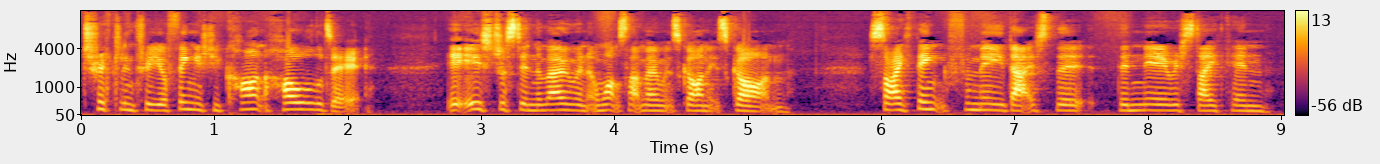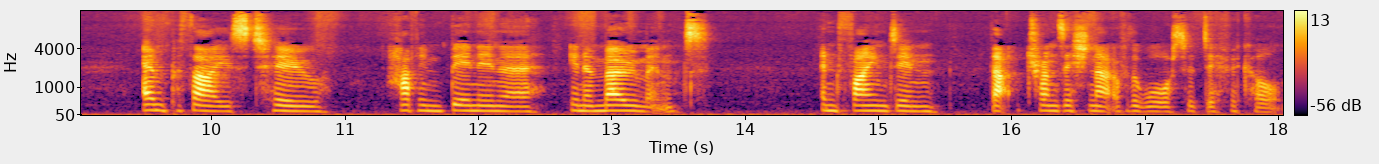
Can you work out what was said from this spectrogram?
trickling through your fingers. You can't hold it. It is just in the moment, and once that moment's gone, it's gone. So I think for me, that is the the nearest I can empathise to having been in a in a moment and finding that transition out of the water difficult.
